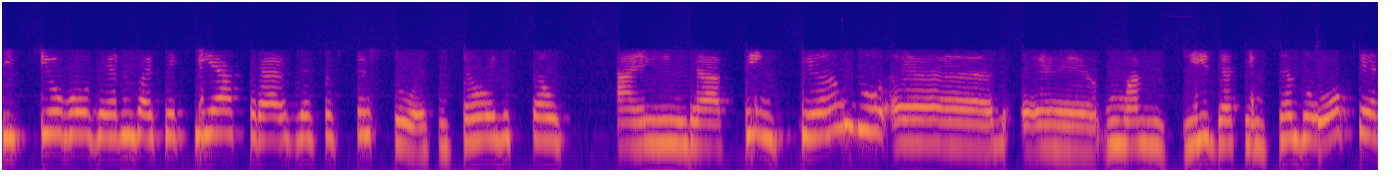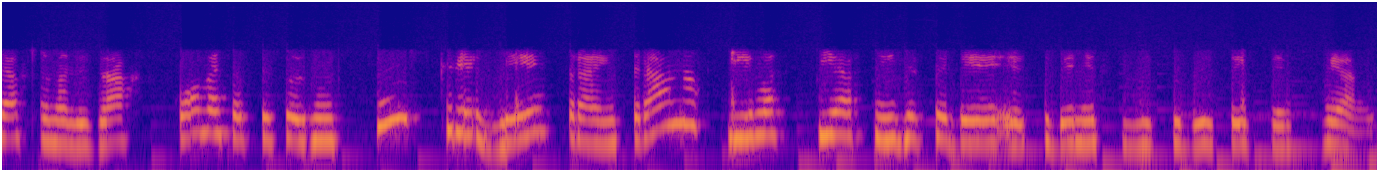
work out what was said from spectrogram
e que o governo vai ter que ir atrás dessas pessoas. Então, eles estão ainda tentando é, é, uma medida, tentando operacionalizar como essas pessoas vão se inscrever para entrar na fila e assim receber esse benefício dos 600 reais.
